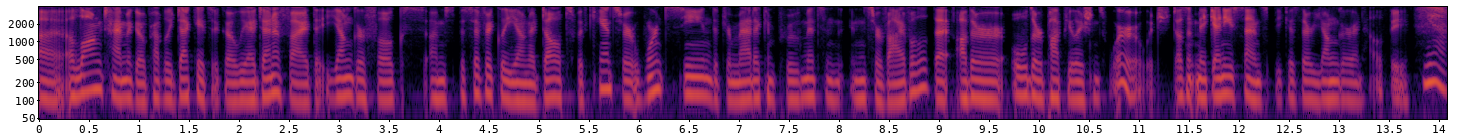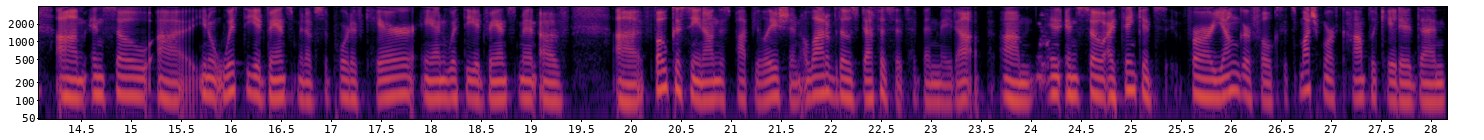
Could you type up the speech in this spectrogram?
uh, a long time ago, probably decades ago, we identified that younger folks, um, specifically young adults with cancer, weren't seeing the dramatic improvements in, in survival that other older populations were, which doesn't make any sense because they're younger and healthy. Yeah. Um, and so, uh, you know, with the advancement of supportive care and with the advancement of uh, focusing on this population, a lot of those deficits have been made up. Um, and, and so, I think it's for our younger folks, it's much more complicated than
